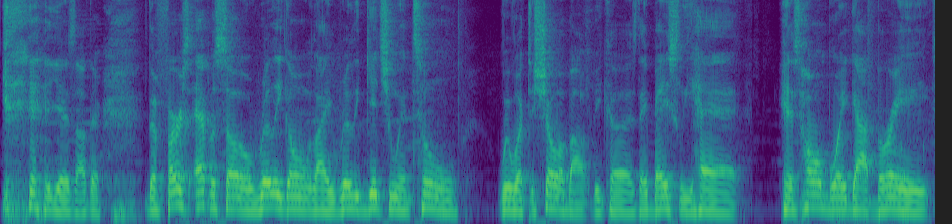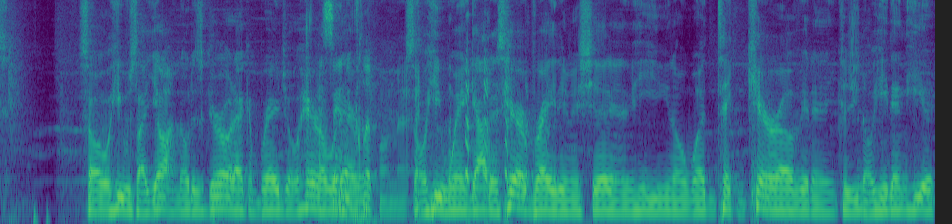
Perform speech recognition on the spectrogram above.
yes, out there. The first episode really gonna like really get you in tune with what the show about because they basically had his homeboy got braids. So he was like, "Yo, I know this girl that can braid your hair I or whatever." clip on that. So he went and got his hair braided and shit, and he, you know, wasn't taking care of it, and because you know he didn't hear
